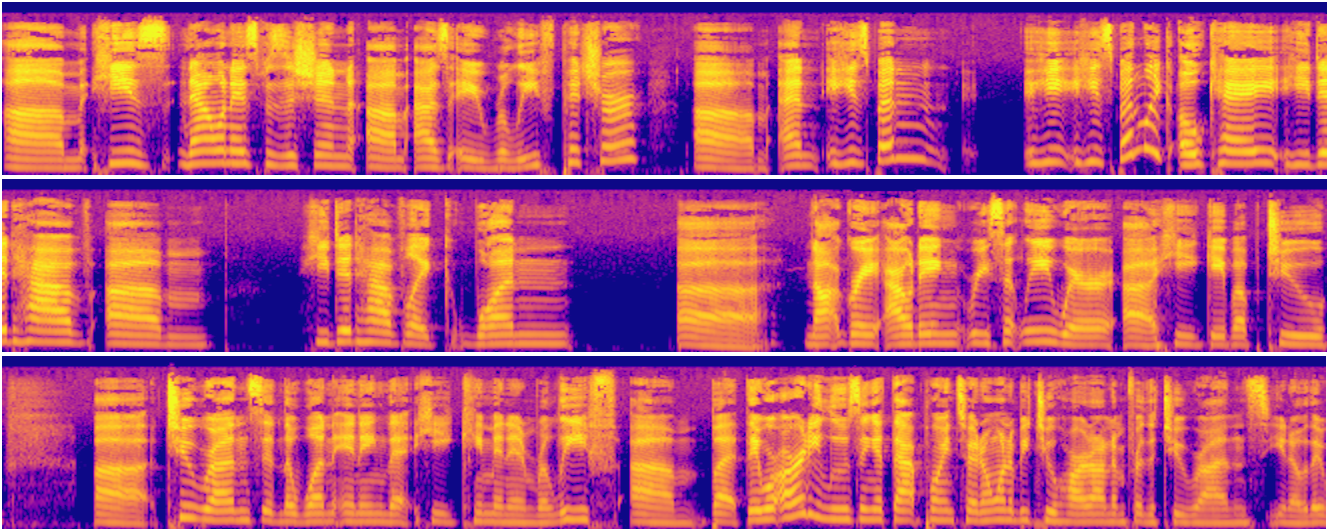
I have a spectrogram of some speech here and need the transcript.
Um, he's now in his position um, as a relief pitcher, um, and he's been he he's been like okay. He did have um, he did have like one uh not great outing recently where uh he gave up two uh two runs in the one inning that he came in in relief. Um but they were already losing at that point so I don't want to be too hard on him for the two runs. You know they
